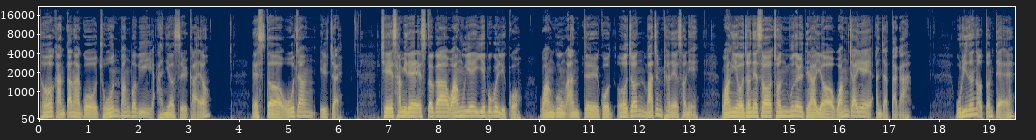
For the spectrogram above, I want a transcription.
더 간단하고 좋은 방법이 아니었을까요? 에스더 5장 1절 제3일에 에스더가 왕후의 예복을 입고 왕궁 안뜰 곧 어전 맞은편에 서니 왕이 어전에서 전문을 대하여 왕자에 앉았다가 우리는 어떤 때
